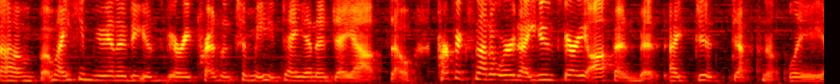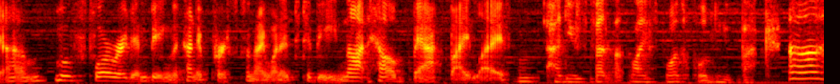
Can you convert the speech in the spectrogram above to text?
Um, but my humanity is very present to me day in and day out. So perfect's not a word I use very often, but I did definitely um, move forward in being the kind of person I wanted to be, not held back by life. Had you felt that life was holding you back? Uh,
